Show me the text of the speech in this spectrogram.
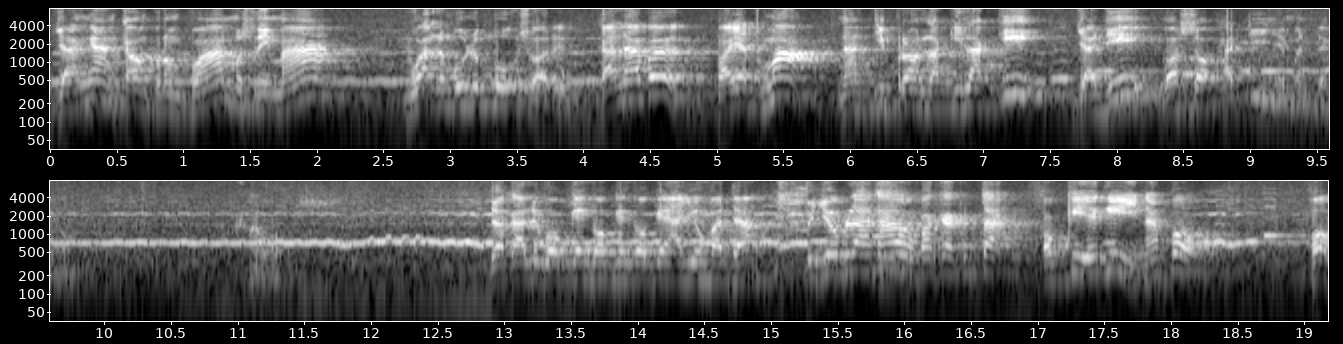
Jangan kaum perempuan muslimat buat lembut-lembut suara. Karena apa? Fayatma nanti perawan laki-laki jadi rosak hatinya mendengar. Kenapa? Dah kalau gogeng-gogeng-gogeng ayung badan 17 tahun pakai ketak. Okey lagi nampak? Hak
